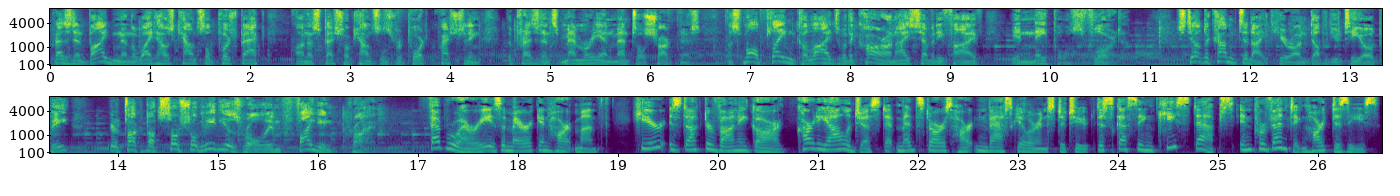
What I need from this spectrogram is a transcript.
President Biden and the White House counsel pushed back on a special counsel's report questioning the president's memory and mental sharpness. A small plane collides with a car on I-75 in Naples, Florida. Still to come tonight here on WTOP, we're going to talk about social media's role in fighting crime. February is American Heart Month. Here is Dr. Vani Garg, cardiologist at MedStar's Heart and Vascular Institute, discussing key steps in preventing heart disease.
